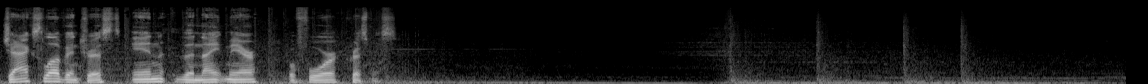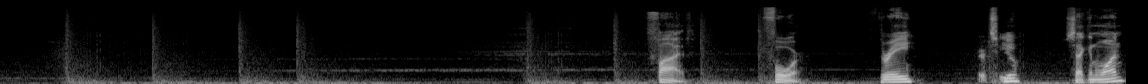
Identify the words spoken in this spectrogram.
Jack's love interest in The Nightmare Before Christmas? Five, four, three, two. Second one.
